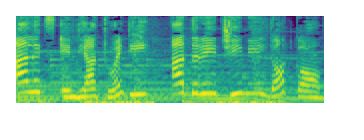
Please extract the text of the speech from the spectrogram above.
Alex India twenty eight the rate Gmail dot com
